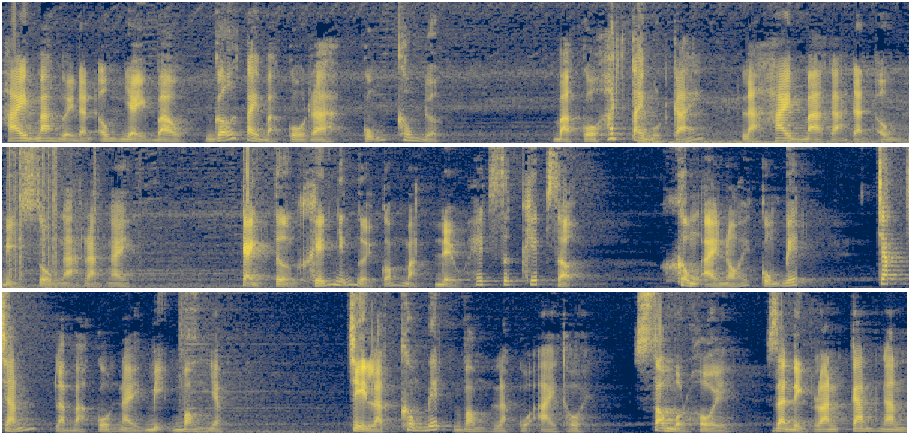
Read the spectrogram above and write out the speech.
Hai ba người đàn ông nhảy vào, Gỡ tay bà cô ra cũng không được. Bà cô hất tay một cái Là hai ba gã đàn ông bị xô ngã ra ngay. Cảnh tượng khiến những người có mặt đều hết sức khiếp sợ. Không ai nói cũng biết, Chắc chắn là bà cô này bị vong nhập. Chỉ là không biết vong là của ai thôi. Sau một hồi, Gia đình Loan can ngăn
